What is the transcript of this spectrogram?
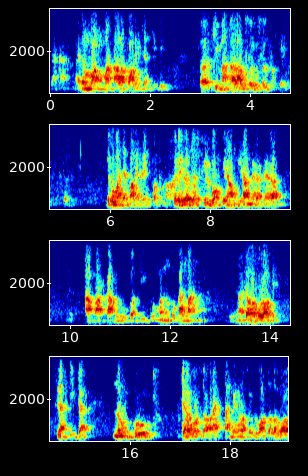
zakat. Nah, itu memang masalah paling sensitif uh, di masalah usul-usul fikih. Itu macam paling repot. Akhirnya terus firqoh pirang-pirang gara-gara apakah rukun itu menentukan mana. Nah, jawab Allah jelas tidak. nunggu jauh sore tanggung Rasulullah Shallallahu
